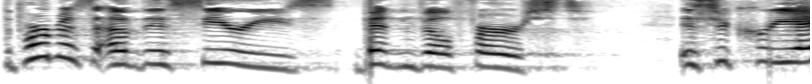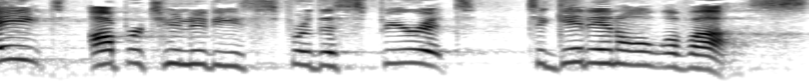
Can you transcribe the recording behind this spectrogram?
The purpose of this series, Bentonville First, is to create opportunities for the Spirit to get in all of us.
